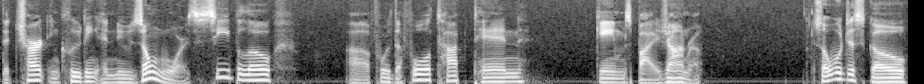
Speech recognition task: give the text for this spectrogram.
the chart, including a new Zone Wars. See below uh, for the full top 10 games by genre. So we'll just go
